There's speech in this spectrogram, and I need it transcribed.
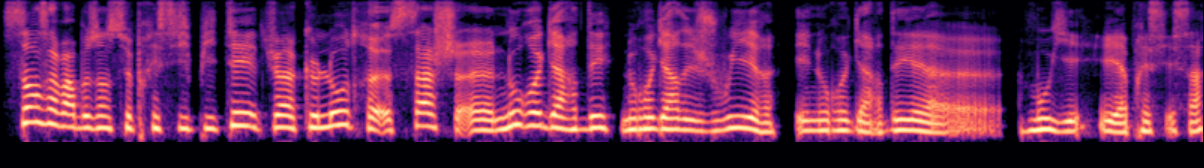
sans avoir besoin de se précipiter, tu vois, que l'autre sache euh, nous regarder, nous regarder jouir et nous regarder euh, mouiller et apprécier ça.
